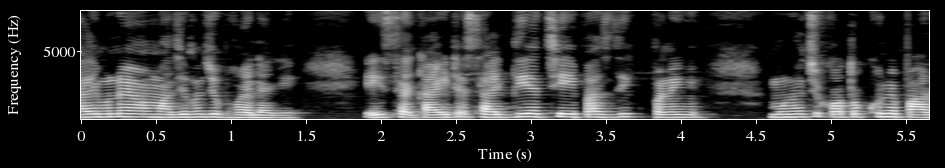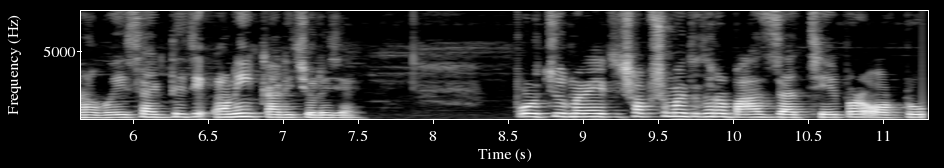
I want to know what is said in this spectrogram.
তাই মনে হয় আমার মাঝে মাঝে ভয় লাগে। এই গাড়িটা সাইড দিয়ে যাচ্ছে, এই পাশ দিক মানে মনে হচ্ছে কতক্ষণে পার হব। এই সাইড দিয়ে যে অনেক গাড়ি চলে যায়। প্রচুর মানে সব সময় তো ধরো বাস যাচ্ছে, এরপর অটো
